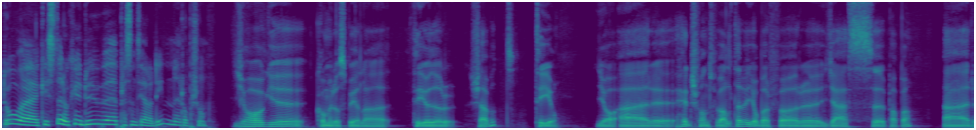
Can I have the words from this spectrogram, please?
Då, eh, Christer, då kan ju du eh, presentera din eh, rollperson. Jag eh, kommer då spela Theodor Chabot, Theo. Jag är eh, hedgefondförvaltare, jobbar för eh, Jazz eh, pappa. Är,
